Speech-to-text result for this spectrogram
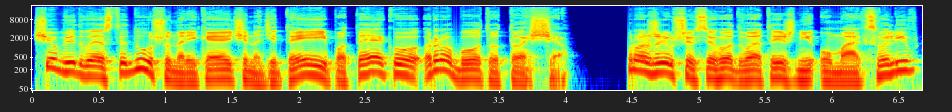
щоб відвести душу, нарікаючи на дітей, іпотеку, роботу тощо. Проживши всього два тижні у Максвелів,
